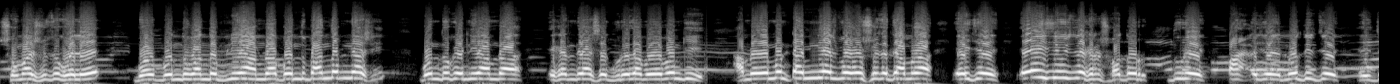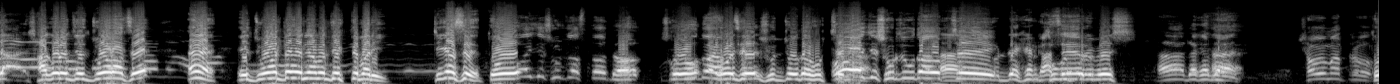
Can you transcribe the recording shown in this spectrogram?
সময় সুযোগ হলে বন্ধু বান্ধব নিয়ে আমরা বন্ধু বান্ধব নিয়ে আসি। বন্ধুকে নিয়ে আমরা এখান থেকে এসে ঘুরে যাব এবং কি আমরা এমন টাইম নিয়ে আসব অবশ্যই যাতে আমরা এই যে এই যে ওই যে এখানে সদর দূরে এই যে নদীর যে এই সাগরের যে জোয়ার আছে হ্যাঁ এই জোয়ারটা যেন আমরা দেখতে পারি। ঠিক আছে? তো সূর্যাস্ত সূর্য উদয় ওই হচ্ছে। যে সূর্য উদয় হচ্ছে ওই যে সূর্য উদয় হচ্ছে। হ্যাঁ, দেখেন গাছের- পরিবেশ। হ্যাঁ দেখা যায়। মাত্র। তো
